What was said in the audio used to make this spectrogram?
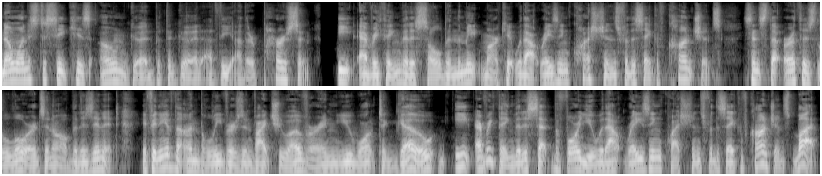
No one is to seek his own good, but the good of the other person. Eat everything that is sold in the meat market without raising questions for the sake of conscience, since the earth is the Lord's and all that is in it. If any of the unbelievers invite you over and you want to go, eat everything that is set before you without raising questions for the sake of conscience. But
